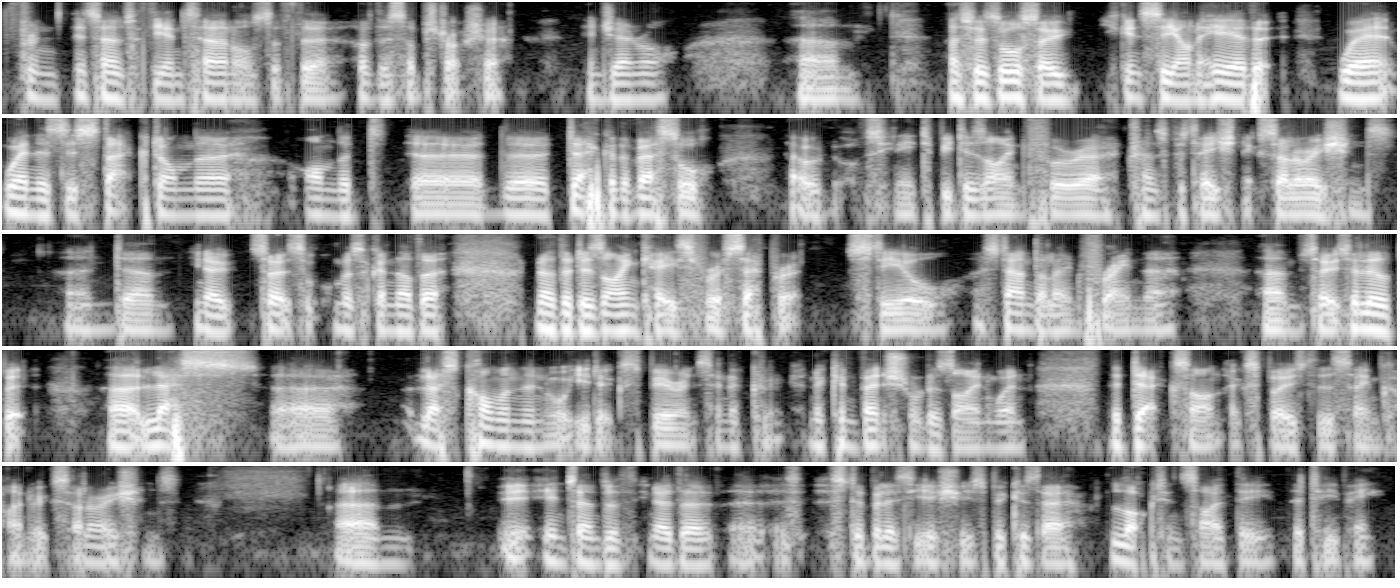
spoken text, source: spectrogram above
from in terms of the internals of the of the substructure in general. Um, I suppose also you can see on here that when when this is stacked on the on the uh, the deck of the vessel, that would obviously need to be designed for uh, transportation accelerations and um, you know so it's almost like another another design case for a separate steel a standalone frame there um, so it's a little bit uh, less uh, less common than what you'd experience in a, in a conventional design when the decks aren't exposed to the same kind of accelerations um, in terms of you know the uh, stability issues because they're locked inside the the TP.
